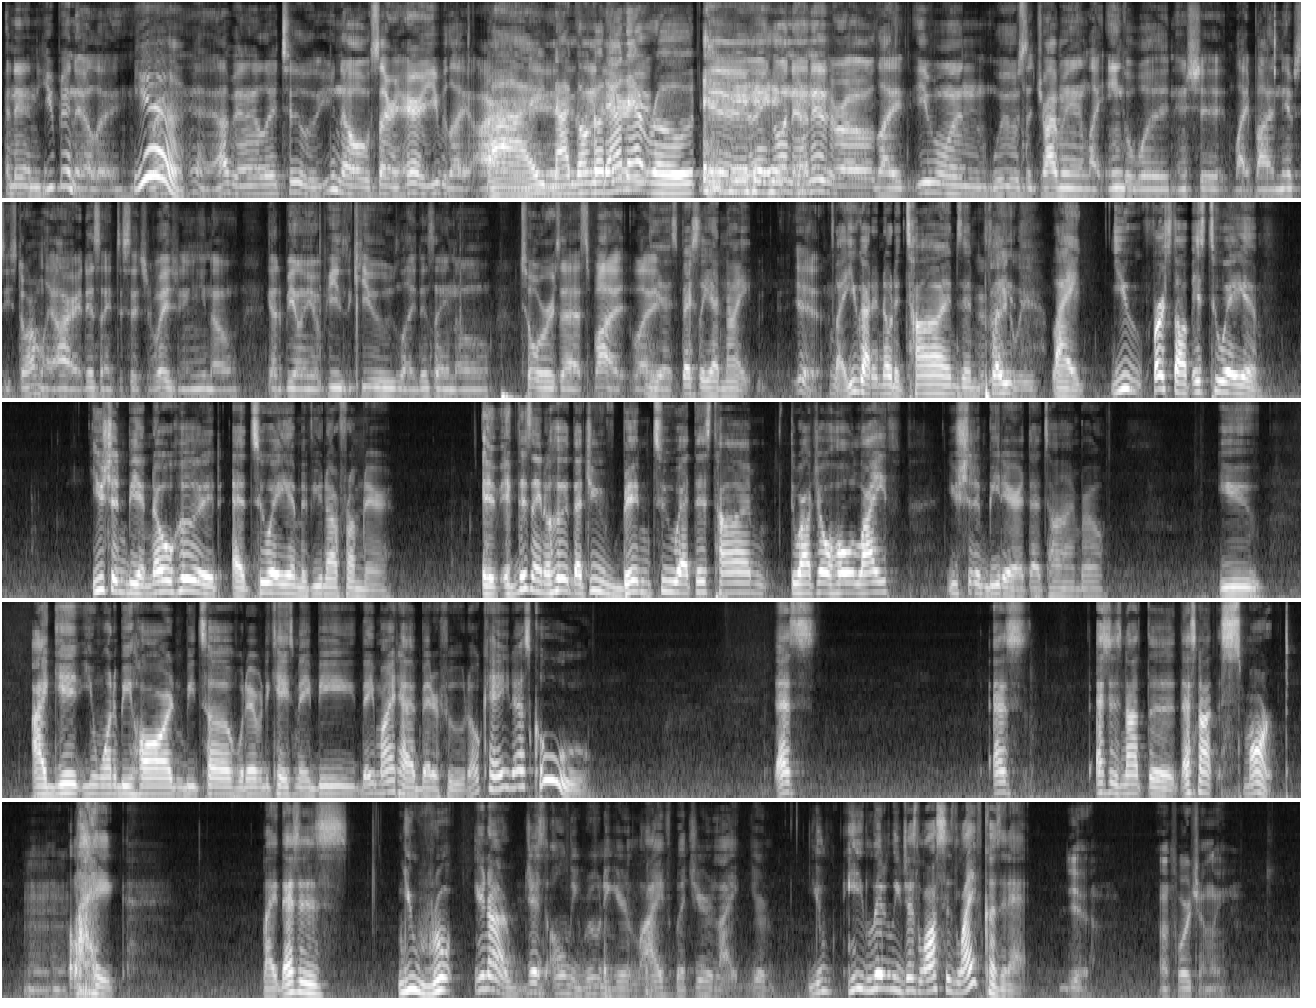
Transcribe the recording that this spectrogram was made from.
And then you've been to LA. Yeah. right? Yeah, I've been in LA too. You know, certain area, you be like, all right, not gonna go the down that road. Yeah, ain't going down this road. Like even when we was driving in like Inglewood and shit, like by Nipsey store, I'm like, all right, this ain't the situation. You know, got to be on your p's and q's. Like this ain't no tourist ass spot. Like yeah, especially at night. yeah, Like you got to know the times and place. Like you, first off, it's two a.m. You shouldn't be in no hood at two a.m. if you're not from there. If if this ain't a hood that you've been to at this time throughout your whole life, you shouldn't be there at that time, bro. You, I get you want to be hard and be tough, whatever the case may be. They might have better food. Okay, that's cool. That's that's that's just not the that's not smart. hmm Like like that's just you ruin you're not just only ruining your life, but you're like you're you he literally just lost his life because of that. yeah. Unfortunately,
